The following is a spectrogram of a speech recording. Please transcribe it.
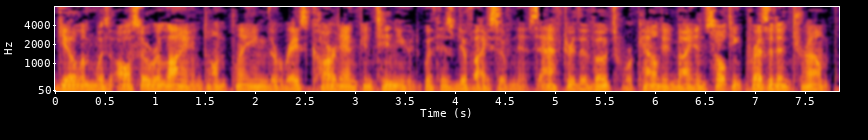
Gillum was also reliant on playing the race card and continued with his divisiveness after the votes were counted by insulting President Trump.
